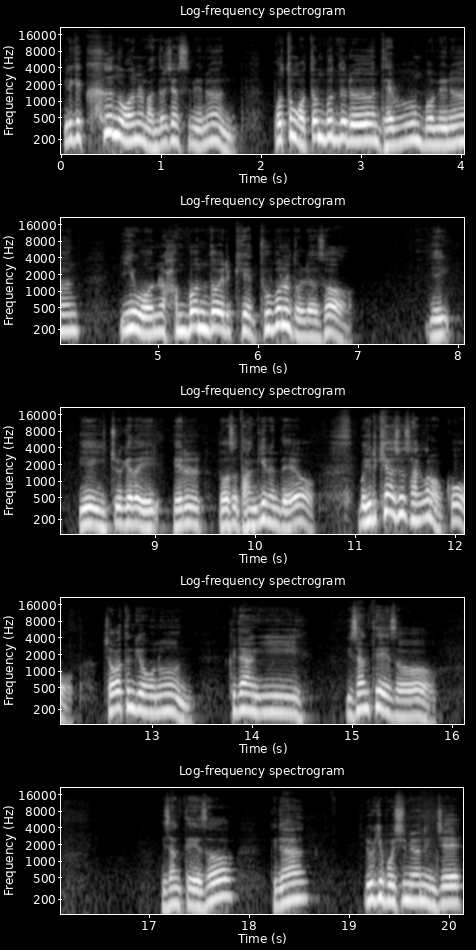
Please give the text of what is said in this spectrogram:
이렇게 큰 원을 만드셨으면은 보통 어떤 분들은 대부분 보면은 이 원을 한 번 더 이렇게 두 번을 돌려서 얘, 얘 이쪽에다 얘, 얘를 넣어서 당기는데요. 뭐 이렇게 하셔도 상관없고 저 같은 경우는 그냥 이, 이 상태에서 이 상태에서 그냥 여기 보시면 이제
